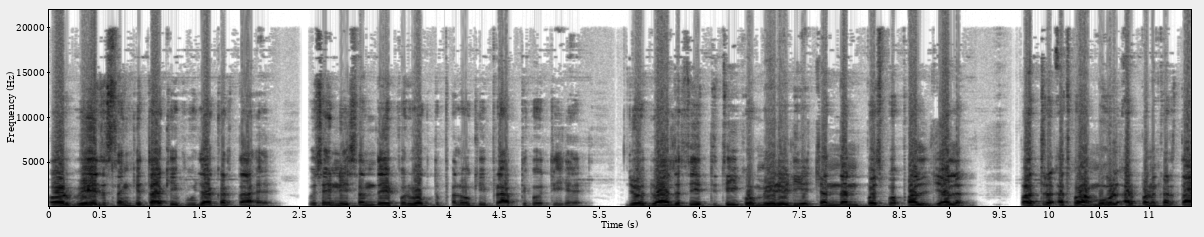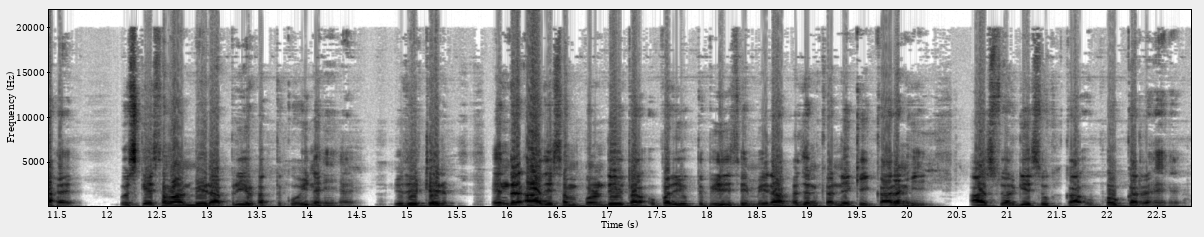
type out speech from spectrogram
और वेद संहिता की पूजा करता है, उसे निसंदेह पूर्वोक्त फलों की प्राप्ति होती है। जो द्वादशी तिथि को मेरे लिए चंदन, पुष्प, फल, जल, पत्र अथवा मूल अर्पण करता है, उसके समान मेरा प्रिय भक्त कोई नहीं है। युधिष्ठिर, इंद्र आदि संपूर्ण देवता उपरयुक्त विधि से मेरा भजन करने के कारण ही आज स्वर्गीय सुख का उपभोग कर रहे हैं।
